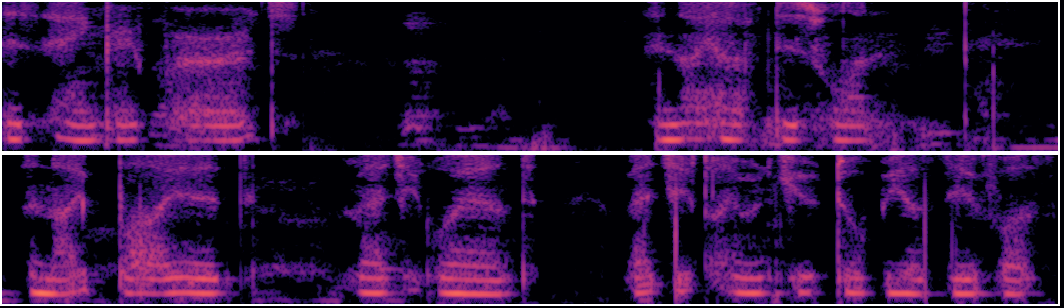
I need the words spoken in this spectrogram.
This Angry Birds. And I have this one. And I buy it. Magic Land. Magic Diamond Utopia Divas.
